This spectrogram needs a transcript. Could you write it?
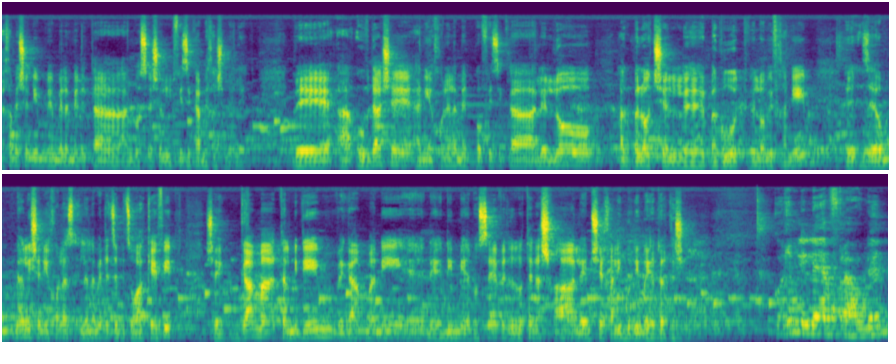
חמש שנים מלמד את הנושא של פיזיקה מחשמלת. והעובדה שאני יכול ללמד פה פיזיקה ללא הגבלות של בגרות ולא מבחנים, זה אומר לי שאני יכול ללמד את זה בצורה כיפית, שגם התלמידים וגם אני נהנים מהנושא, וזה נותן השראה להמשך הלימודים היותר קשים. קוראים לי לאה פראולן.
